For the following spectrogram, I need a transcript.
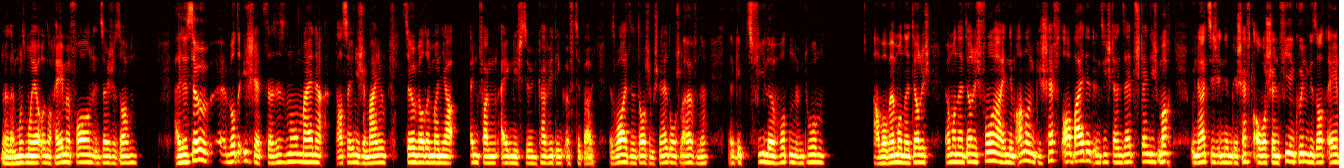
Na, dann muss man ja auch noch heime fahren und solche Sachen. Also so äh, würde ich jetzt, das ist nur meine persönliche Meinung, so würde man ja anfangen, eigentlich so ein Kaffeeding aufzubauen. Das war jetzt natürlich im Schnelldurchlauf, ne? Da gibt's viele Horten und Turm. Aber wenn man natürlich, wenn man natürlich vorher in einem anderen Geschäft arbeitet und sich dann selbstständig macht und hat sich in dem Geschäft aber schon vielen Kunden gesagt, ey,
